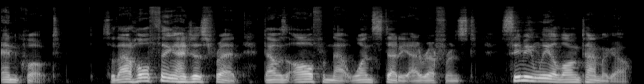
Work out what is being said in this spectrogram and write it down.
End quote. So that whole thing I just read, that was all from that one study I referenced seemingly a long time ago.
